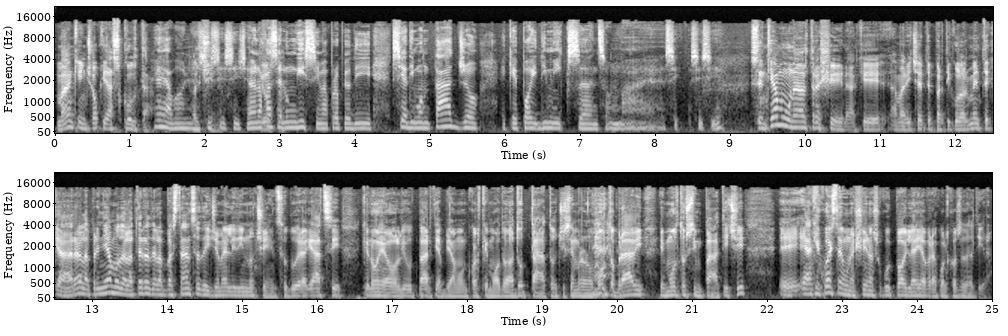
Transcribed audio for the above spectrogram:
ma anche in ciò che ascoltate. Eh, a voglia, sì, sì, sì, c'è una Giusto? fase lunghissima proprio di, sia di montaggio che poi di mix, insomma, eh, sì, sì, sì. Sentiamo un'altra scena che a Maricetta è particolarmente cara, la prendiamo dalla terra dell'abbastanza dei gemelli di Innocenzo, due ragazzi che noi a Hollywood Party abbiamo in qualche modo adottato, ci sembrano molto bravi e molto simpatici e anche questa è una scena su cui poi lei avrà qualcosa da dire.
